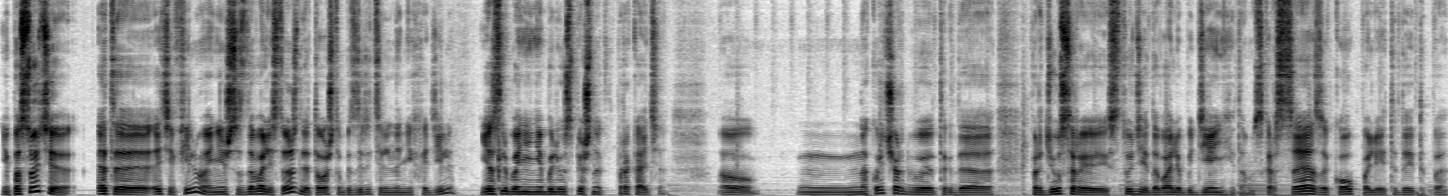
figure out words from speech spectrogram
И по сути, это, эти фильмы, они же создавались тоже для того, чтобы зрители на них ходили. Если бы они не были успешны в прокате. М, На кой черт бы тогда продюсеры и студии давали бы деньги, там, Скорсезе, Копполи и т.д. и т.п.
